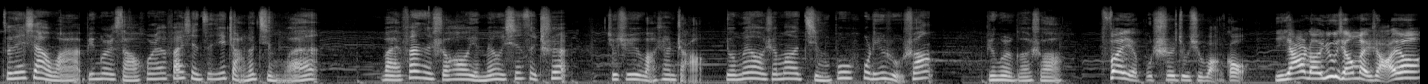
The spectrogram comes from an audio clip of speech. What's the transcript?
昨天下午啊，冰棍嫂忽然发现自己长了颈纹，晚饭的时候也没有心思吃。就去网上找有没有什么颈部护理乳霜。冰棍哥说：“饭也不吃就去网购，你丫的又想买啥呀？”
